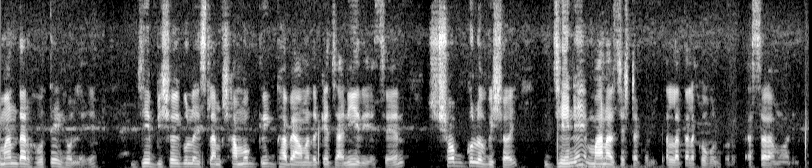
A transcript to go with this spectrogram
ইমানদার হতে হলে যে বিষয়গুলো ইসলাম সামগ্রিকভাবে আমাদেরকে জানিয়ে দিয়েছেন, সবগুলো বিষয় জেনে মানার চেষ্টা করি। আল্লাহ তালা কবুল করুক। আসসালামু আলাইকুম।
